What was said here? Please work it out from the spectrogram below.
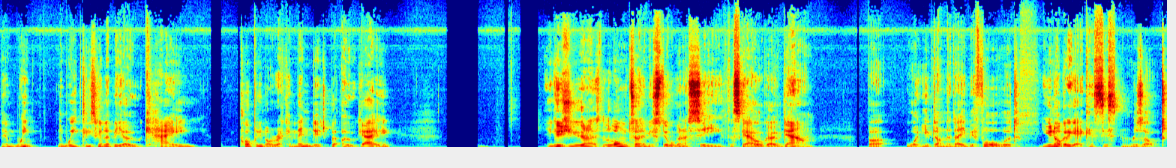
then week the weekly is going to be okay. Probably not recommended, but okay. Because you're going to long term, you're still going to see the scale go down, but what you've done the day before would you're not going to get a consistent result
